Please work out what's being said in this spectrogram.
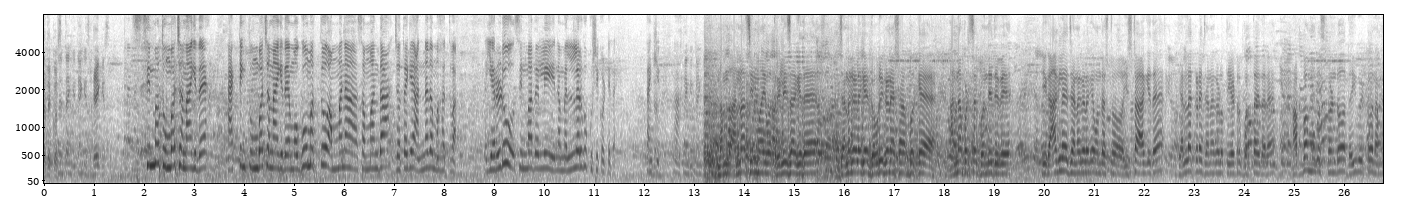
ಅದಕ್ಕೋಸ್ಕರ. Thank you thank you sir thank you sir cinema ತುಂಬ ಚೆನ್ನಾಗಿದೆ ಆ್ಯಕ್ಟಿಂಗ್ ತುಂಬ ಚೆನ್ನಾಗಿದೆ ಮಗು ಮತ್ತು ಅಮ್ಮನ ಸಂಬಂಧ ಜೊತೆಗೆ ಅನ್ನದ ಮಹತ್ವ. ಎರಡೂ ಸಿನಿಮಾದಲ್ಲಿ ನಮ್ಮೆಲ್ಲರಿಗೂ ಖುಷಿ ಕೊಟ್ಟಿದೆ. ಥ್ಯಾಂಕ್ ಯು ಹಾಂ. ನಮ್ಮದು ಅನ್ನ ಸಿನಿಮಾ ಇವತ್ತು ರಿಲೀಸ್ ಆಗಿದೆ. ಜನಗಳಿಗೆ ಗೌರಿ ಗಣೇಶ ಹಬ್ಬಕ್ಕೆ ಅನ್ನ ಬಡ್ಸಕ್ಕೆ ಬಂದಿದ್ದೀವಿ. ಈಗಾಗಲೇ ಜನಗಳಿಗೆ ಒಂದಷ್ಟು ಇಷ್ಟ ಆಗಿದೆ. ಎಲ್ಲ ಕಡೆ ಜನಗಳು ಥಿಯೇಟ್ರಿಗೆ ಬರ್ತಾ ಇದ್ದಾರೆ. ಹಬ್ಬ ಮುಗಿಸ್ಕೊಂಡು ದಯವಿಟ್ಟು ನಮ್ಮ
